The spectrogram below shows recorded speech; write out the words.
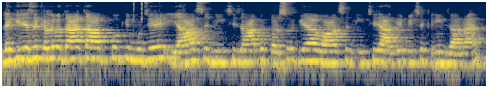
लेकिन जैसे कल बताया था आपको कि मुझे यहाँ से नीचे जहाँ पे कर्सर गया है, वहाँ से नीचे, आगे, पीछे कहीं जाना है।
